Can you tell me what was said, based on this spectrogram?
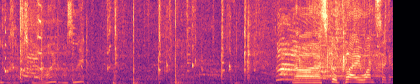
Oh, that was going wide, wasn't it? No, that's good play once again.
